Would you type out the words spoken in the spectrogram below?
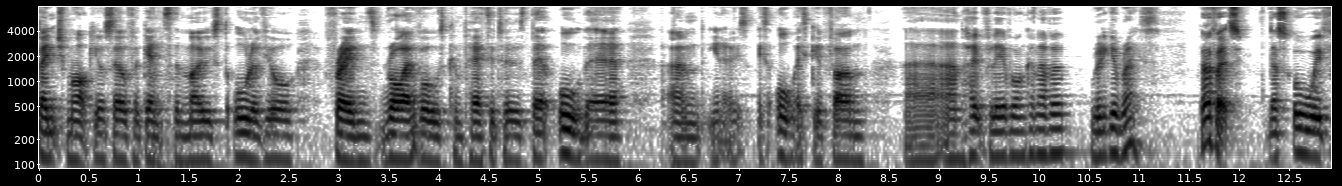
benchmark yourself against the most. All of your friends, rivals, competitors, they're all there, and you know it's, it's always good fun. Uh, and hopefully everyone can have a really good race. Perfect. That's all we've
